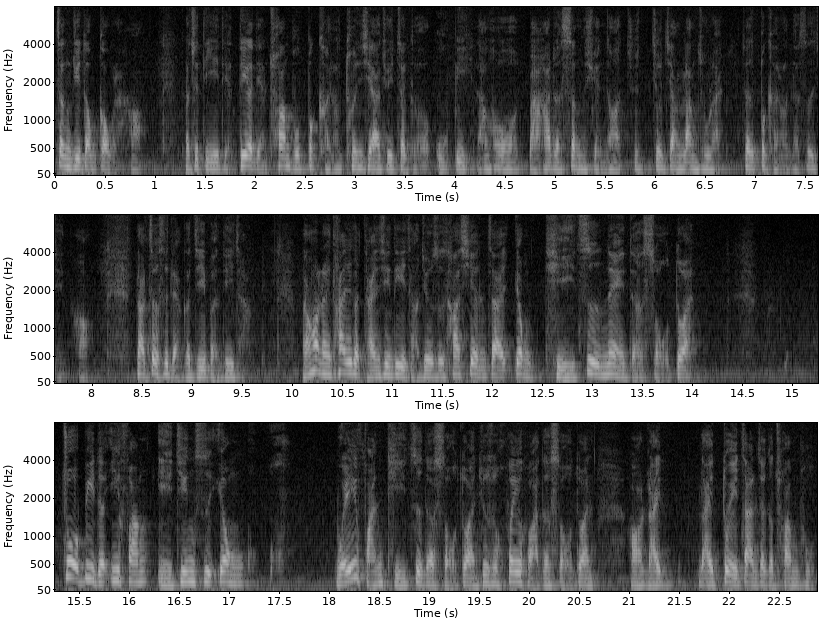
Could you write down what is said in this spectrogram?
证据都够了哈。这是第一点，第二点，川普不可能吞下去这个舞弊，然后把他的胜选哈就就这样让出来，这是不可能的事情啊。那这是两个基本立场，然后呢，他一个弹性立场就是他现在用体制内的手段，作弊的一方已经是用违反体制的手段，就是非法的手段啊来来对战这个川普。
